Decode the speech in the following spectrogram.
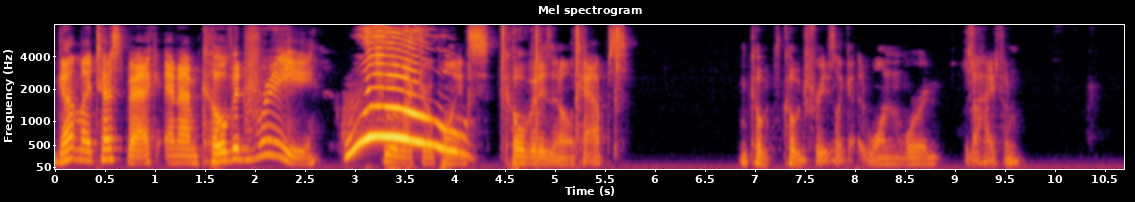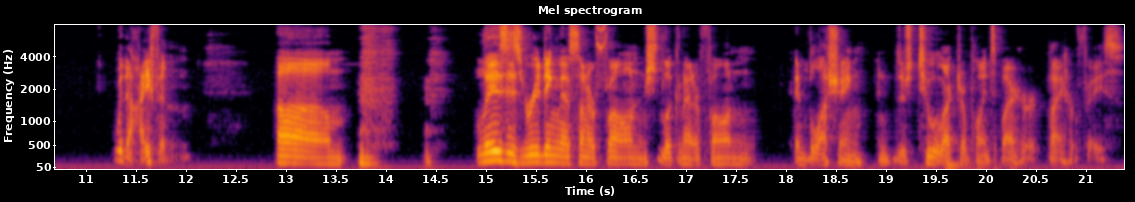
got my test back, and I'm COVID free. Woo! Two electro points. COVID is in all caps. And code code free is like one word with a hyphen. With a hyphen. Um Liz is reading this on her phone. She's looking at her phone and blushing, and there's two electro points by her by her face.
